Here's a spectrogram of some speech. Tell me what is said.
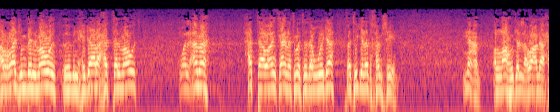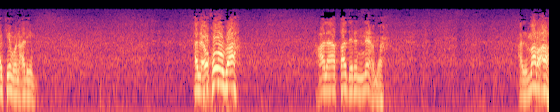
الرجم بالموت بالحجارة حتى الموت والأمة حتى وإن كانت متزوجة فتجلد خمسين. نعم الله جل وعلا حكيم عليم. العقوبة على قدر النعمة. المرأة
